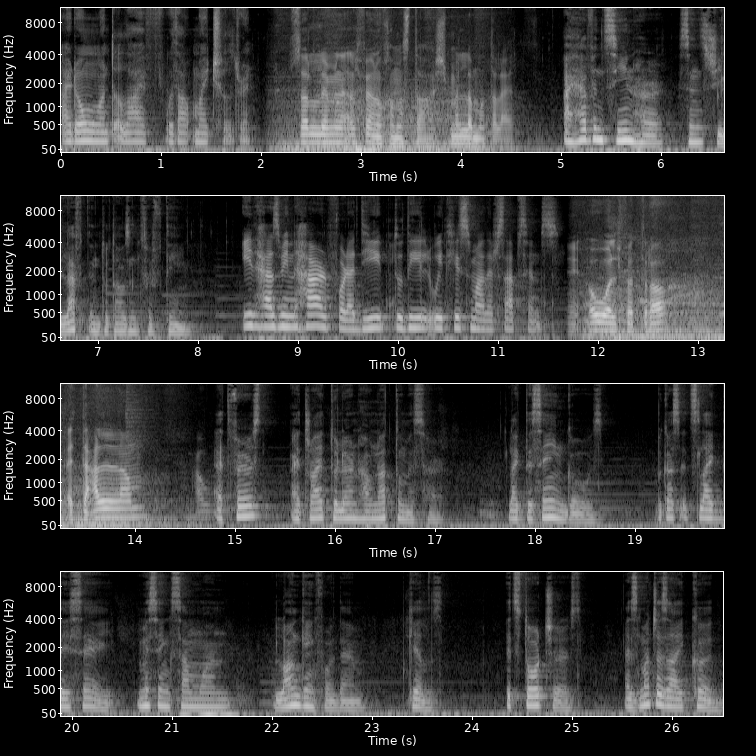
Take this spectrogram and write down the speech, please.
I don't want a life without my children. صار لي من 2015 من لما طلعت I haven't seen her since she left in 2015. It has been hard for Adib to deal with his mother's absence. At first, I tried to learn how not to miss her. Like the saying goes, because it's like they say, missing someone, longing for them, kills. It's tortures. As much as I could,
